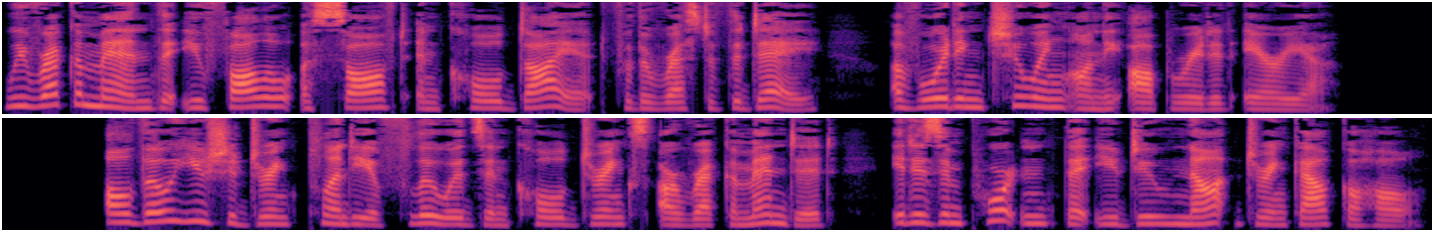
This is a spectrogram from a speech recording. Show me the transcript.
we recommend that you follow a soft and cold diet for the rest of the day, avoiding chewing on the operated area. Although you should drink plenty of fluids and cold drinks are recommended, it is important that you do not drink alcohol.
